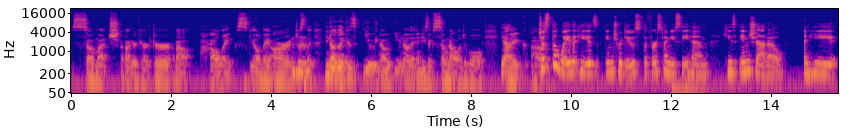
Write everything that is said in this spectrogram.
so much about your character about how like skilled they are and just Mhm. like you know like because you, you know you know that Indy's like so knowledgeable Yeah. like uh, Just the way that he is introduced, the first time you see him, he's in shadow and he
